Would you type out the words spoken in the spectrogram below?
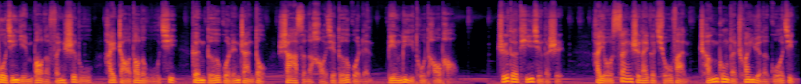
不仅引爆了焚尸炉，还找到了武器，跟德国人战斗，杀死了好些德国人，并力图逃跑。值得提醒的是，还有三十来个囚犯成功的穿越了国境。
